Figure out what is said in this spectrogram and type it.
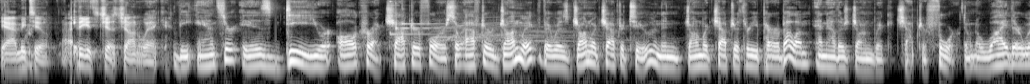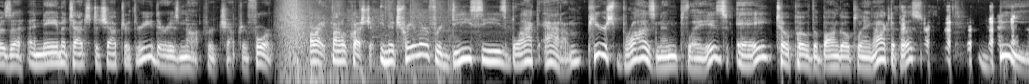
Yeah, me too. I think it's just John Wick. The answer is D. You are all correct. Chapter 4. So after John Wick, there was John Wick Chapter 2, and then John Wick Chapter 3, Parabellum, and now there's John Wick Chapter 4. Don't know why there was a, a name attached to Chapter 3. There is not for Chapter 4. All right, final question. In the trailer for DC's Black Adam, Pierce Brosnan plays A. Topo the bongo playing octopus, B.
